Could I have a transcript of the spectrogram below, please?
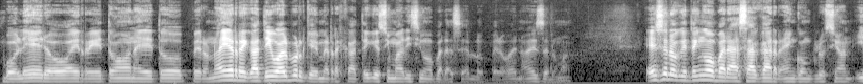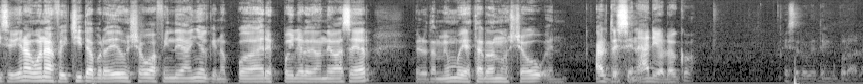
bolero, hay reggaetón, hay de todo. Pero no hay rescate igual porque me rescaté que soy malísimo para hacerlo. Pero bueno, eso más. Eso es lo que tengo para sacar en conclusión. Y si viene alguna fechita por ahí de un show a fin de año, que no puedo dar spoiler de dónde va a ser, pero también voy a estar dando un show en alto escenario, loco. Eso es lo que tengo por ahora.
